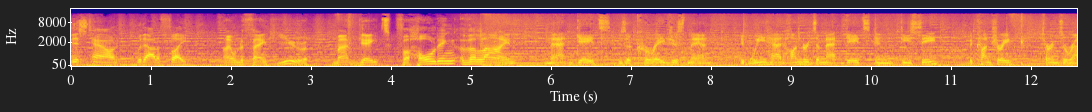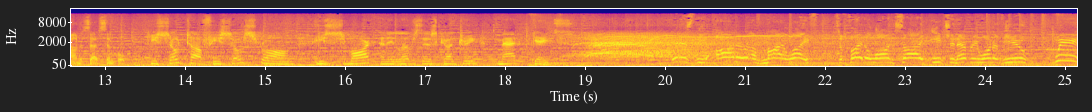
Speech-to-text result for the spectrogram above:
this town without a fight. I want to thank you, Matt Gaetz, for holding the line. Matt Gaetz is a courageous man. If we had hundreds of Matt Gaetz in D.C., the country turns around. It's that simple. He's so tough, he's so strong, he's smart, and he loves this country. Matt Gaetz. It is the honor of my life to fight alongside each and every one of you. We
